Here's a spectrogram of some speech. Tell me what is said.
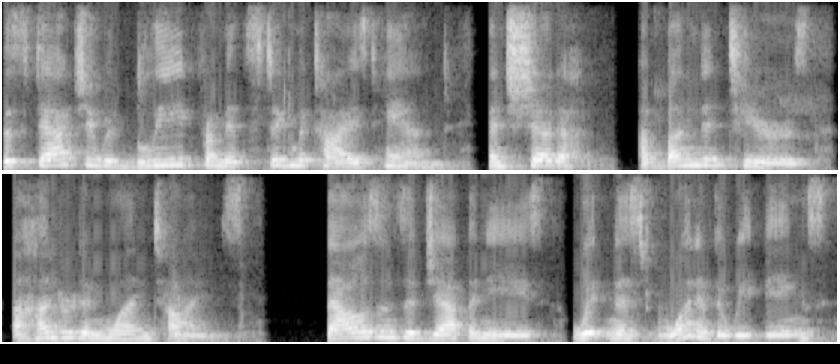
The statue would bleed from its stigmatized hand and shed a, abundant tears a hundred and one times. Thousands of Japanese witnessed one of the weepings,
